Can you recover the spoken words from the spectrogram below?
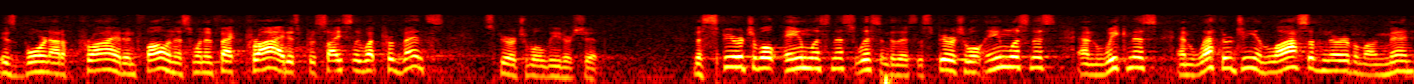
is born out of pride and fallenness, when in fact pride is precisely what prevents spiritual leadership. The spiritual aimlessness, listen to this, the spiritual aimlessness and weakness and lethargy and loss of nerve among men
